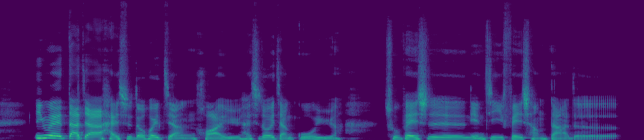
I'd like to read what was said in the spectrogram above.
因为大家还是都会讲华语，还是都会讲国语啊，除非是年纪非常大的，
